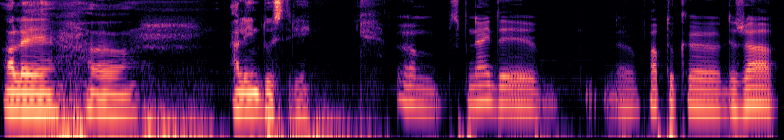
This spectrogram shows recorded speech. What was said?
ale, uh, ale industriei. Um, Spuneai de uh, faptul că deja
